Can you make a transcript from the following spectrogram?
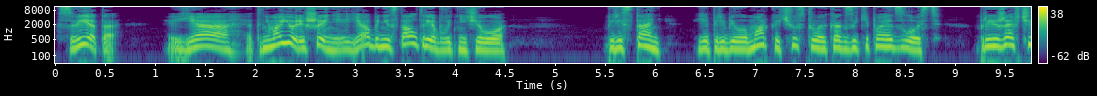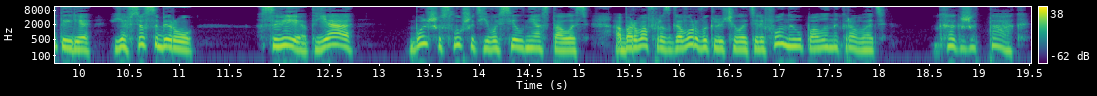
«Света, я... Это не мое решение, я бы не стал требовать ничего». «Перестань», — я перебила Марка, чувствуя, как закипает злость. «Приезжай в четыре, я все соберу». «Свет, я...» Больше слушать его сил не осталось. Оборвав разговор, выключила телефон и упала на кровать. «Как же так?»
